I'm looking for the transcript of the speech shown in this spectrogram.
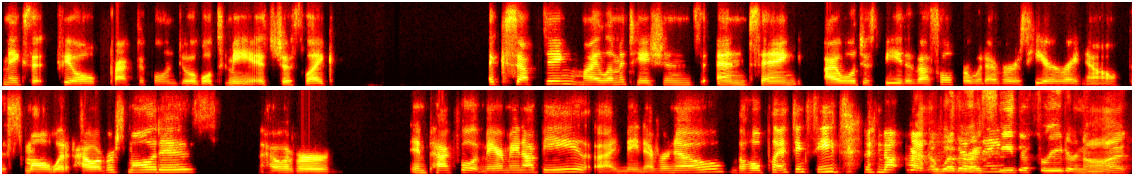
makes it feel practical and doable to me it's just like accepting my limitations and saying I will just be the vessel for whatever is here right now. The small, what, however small it is, however impactful it may or may not be, I may never know. The whole planting seeds, not yeah, whether I see the fruit or not.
